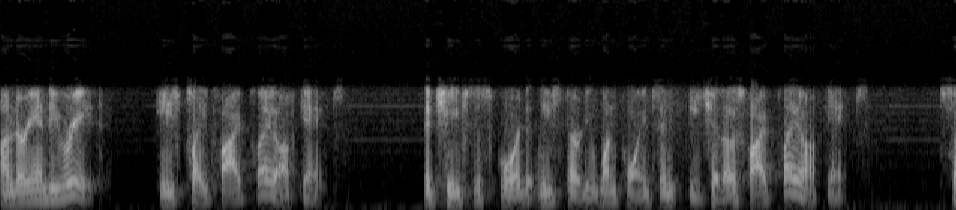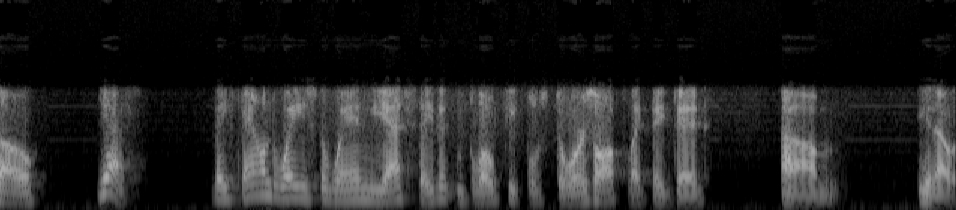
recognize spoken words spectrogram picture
under Andy Reid. He's played five playoff games. The Chiefs have scored at least 31 points in each of those five playoff games. So, yes, they found ways to win. Yes, they didn't blow people's doors off like they did. Um, you know,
